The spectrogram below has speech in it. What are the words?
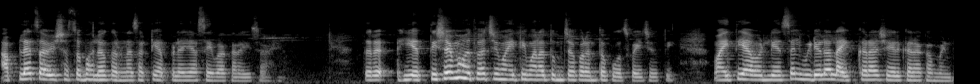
आपल्याच आयुष्याचं भलं करण्यासाठी आपल्याला या सेवा करायच्या आहे तर ही अतिशय महत्त्वाची माहिती मला तुमच्यापर्यंत पोहोचवायची होती. माहिती आवडली असेल व्हिडिओला लाईक करा शेअर करा कमेंट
